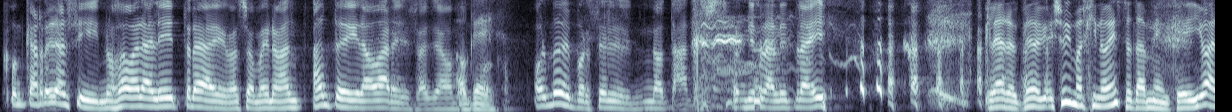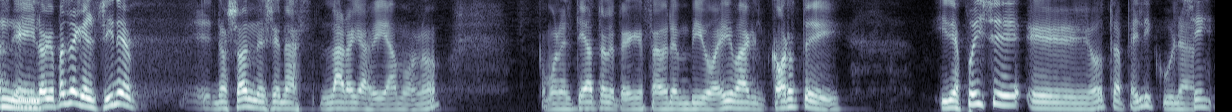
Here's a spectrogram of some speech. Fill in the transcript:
Con carreras sí, nos daba la letra, y más o menos antes de grabar ensayábamos un poco. Olmedo y Porcel no tanto, dio la letra ahí. claro, claro. Yo imagino eso también, que iban. Sí, lo que pasa es que el cine eh, no son escenas largas, digamos, ¿no? Como en el teatro que tenés que saber en vivo. Ahí va el corte y. Y después hice eh, otra película. Sí.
